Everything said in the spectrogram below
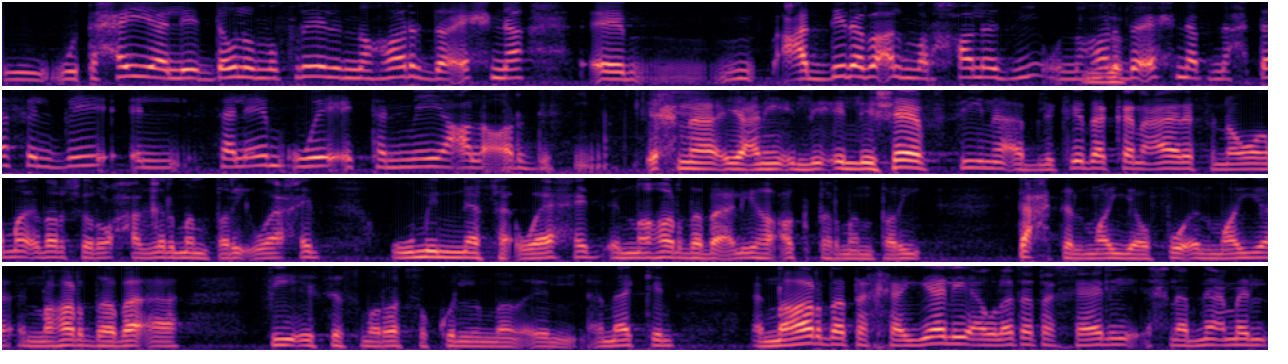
وتحية للدولة المصرية اللي النهاردة إحنا آم، عدينا بقى المرحلة دي والنهاردة. إحنا بنحتفل بالسلام والتنمية على أرض سينا إحنا يعني اللي, اللي شاف سينا قبل كده كان عارف إن هو ما يقدرش يروحها غير من طريق واحد ومن نفق واحد. النهارده بقى ليها أكتر من طريق تحت المية وفوق المية. النهارده بقى في استثمارات في كل الأماكن. النهارده تخيلي أو لا تتخيلي إحنا بنعمل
